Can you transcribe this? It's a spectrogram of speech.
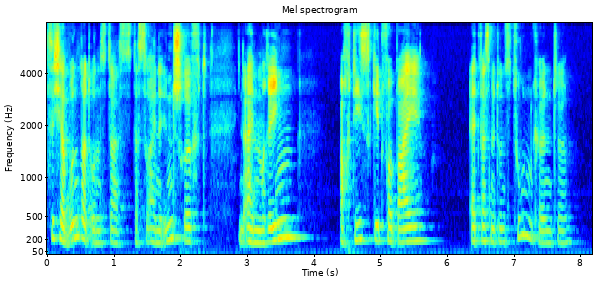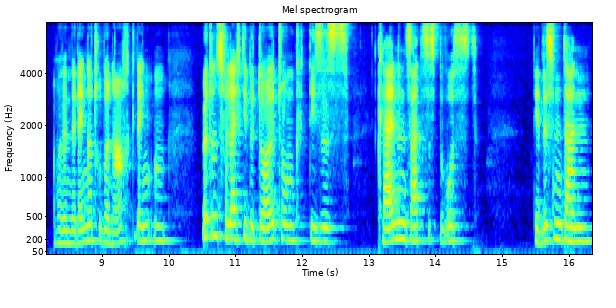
Sicher wundert uns das, dass so eine Inschrift in einem Ring, auch dies geht vorbei, etwas mit uns tun könnte. Aber wenn wir länger drüber nachdenken, wird uns vielleicht die Bedeutung dieses kleinen Satzes bewusst. Wir wissen dann,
